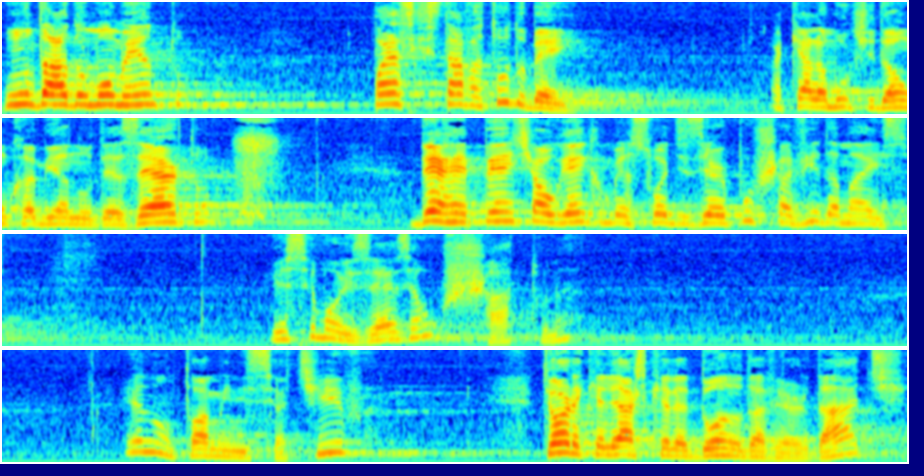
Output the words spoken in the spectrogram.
Um dado momento, parece que estava tudo bem, aquela multidão caminhando no deserto. De repente alguém começou a dizer: Puxa vida, mas esse Moisés é um chato, né? Ele não toma iniciativa. Tem hora que ele acha que ele é dono da verdade.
